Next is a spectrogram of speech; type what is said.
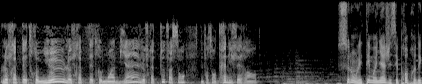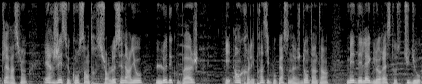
le ferait peut-être mieux, le ferait peut-être moins bien, le ferait de toute façon d'une façon très différente. Selon les témoignages et ses propres déclarations, Hergé se concentre sur le scénario, le découpage et ancre les principaux personnages dont Tintin, mais délègue le reste au studio,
